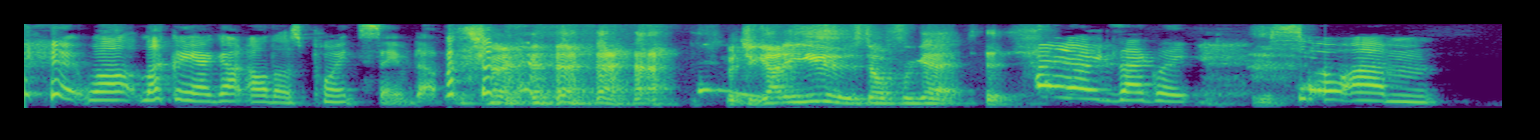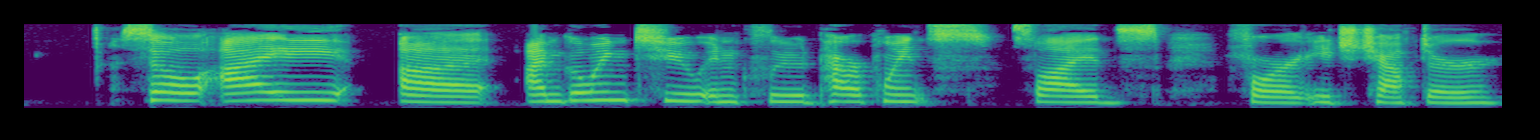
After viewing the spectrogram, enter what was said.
well, luckily I got all those points saved up. but you got to use. Don't forget. I know exactly. So um so I uh I'm going to include PowerPoints slides for each chapter.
